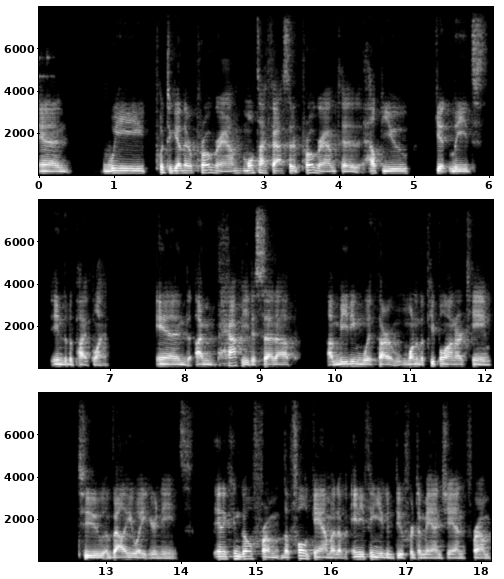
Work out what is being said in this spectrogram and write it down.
And we put together a program, multifaceted program to help you get leads into the pipeline. And I'm happy to set up a meeting with our one of the people on our team to evaluate your needs. And it can go from the full gamut of anything you can do for demand gen from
